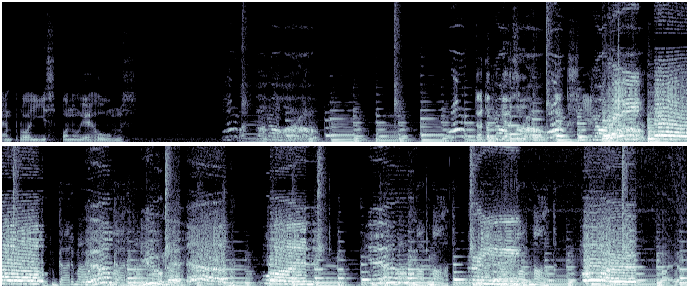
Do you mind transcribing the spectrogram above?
Employees Only Rooms. Toto bude asi ľahšie. Got him up, got him up, mop. Got him up, mop, mop. Got him up, mop. Ah,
